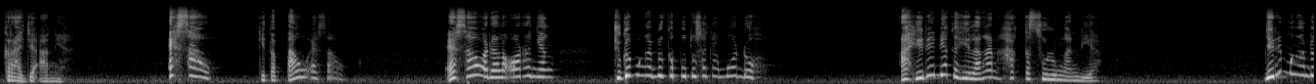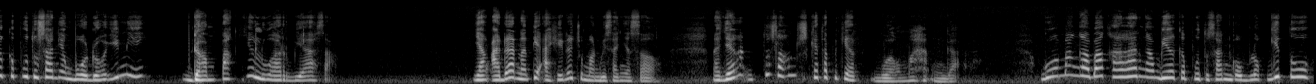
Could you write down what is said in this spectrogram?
kerajaannya. Esau, kita tahu Esau. Esau adalah orang yang juga mengambil keputusan yang bodoh. Akhirnya dia kehilangan hak kesulungan dia. Jadi mengambil keputusan yang bodoh ini dampaknya luar biasa. Yang ada nanti akhirnya cuma bisa nyesel. Nah jangan itu selalu kita pikir, gua mah enggak. Gua mah enggak bakalan ngambil keputusan goblok gitu.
